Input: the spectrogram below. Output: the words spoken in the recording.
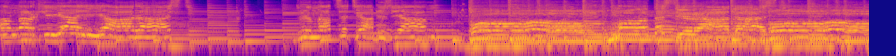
Анархия и ярость Двенадцать обезьян О, молодость и радость О, ты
